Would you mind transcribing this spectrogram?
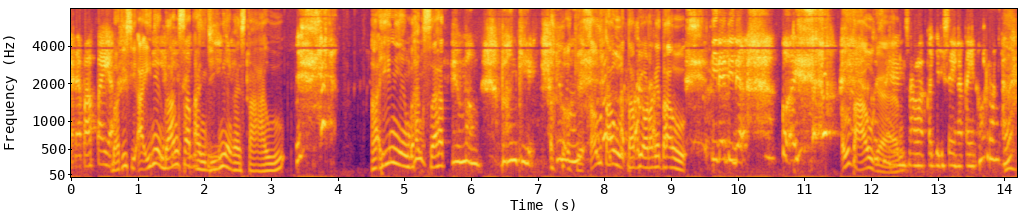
nggak ada apa-apa ya. Berarti si A ini yang Iya, bangsat biasa aja anjing yang kasih tahu. A ini yang bangsat. emang bangke emang Oke, oh, lu tahu tapi orangnya tahu. tidak tidak kok Lu tahu kok saya kan? yang salah kok jadi saya ngatain orang ah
